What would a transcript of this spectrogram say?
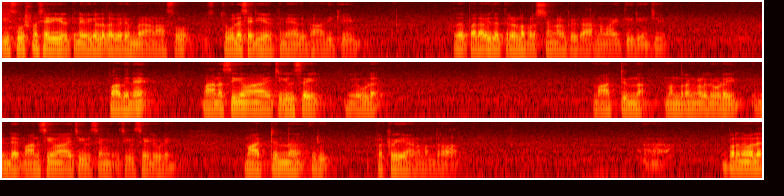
ഈ സൂക്ഷ്മ ശരീരത്തിന് വികലത വരുമ്പോഴാണ് ആ സൂ സ്ഥൂല ശരീരത്തിനെ അത് ബാധിക്കുകയും അത് പലവിധത്തിലുള്ള പ്രശ്നങ്ങൾക്ക് കാരണമായി തീരുകയും ചെയ്യും. അപ്പം അതിനെ മാനസികമായ ചികിത്സയിലൂടെ മാറ്റുന്ന മന്ത്രങ്ങളിലൂടെയും ഇതിന്റെ മാനസികമായ ചികിത്സ ചികിത്സയിലൂടെയും മാറ്റുന്ന ഒരു പ്രക്രിയയാണ് മന്ത്രവാദം. പറഞ്ഞ പോലെ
